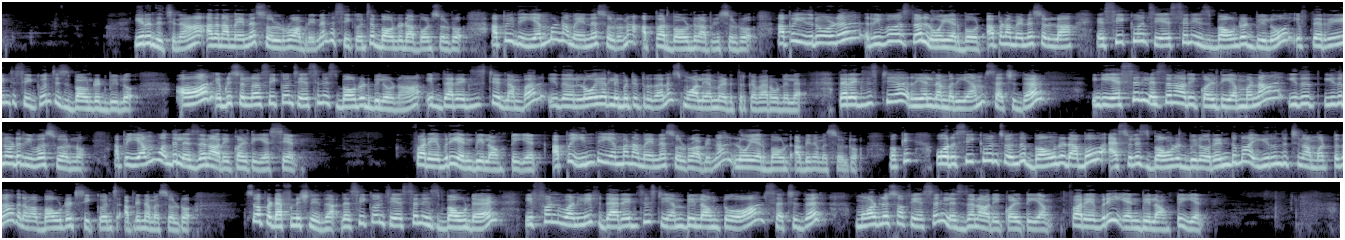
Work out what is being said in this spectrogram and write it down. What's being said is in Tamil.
இருந்துச்சுன்னா அதை நம்ம என்ன சொல்கிறோம் அப்படின்னா இந்த சீக்வன்ஸை பவுண்டட் அபவுன்னு சொல்கிறோம் அப்போ இந்த எம்மை நம்ம என்ன சொல்கிறோம்னா அப்பர் பவுண்டர் அப்படின்னு சொல்கிறோம் அப்போ இதனோட ரிவர்ஸ் தான் லோயர் பவுண்ட் அப்போ நம்ம என்ன சொல்லலாம்? A sequence S n is bounded below if the range sequence is bounded below or எப்படி சொல்லலாம் sequence S n is bounded பிலோனா if there exist number இது லோயர் லிமிட்டட்றதால ஸ்மால் எம் எடுத்திருக்க வேற ஒன்றும் இல்லை there exist real number M such that இங்கே S n less than or equal to எம்னா இது இதனோட ரிவர்ஸ் வரணும். அப்போ எம் வந்து less than or equal to S n for every n belong to N அப்போ இந்த எம்மை நம்ம என்ன சொல்கிறோம் அப்படின்னா லோயர் பவுண்ட் அப்படின்னு நம்ம சொல்கிறோம் ஓகே ஒரு சீக்வன்ஸ் வந்து bounded above as well is bounded below ரெண்டுமா இருந்துச்சுன்னா மட்டும்தான் அதை நம்ம பவுண்டட் சீக்வன்ஸ் அப்படின்னு நம்ம சொல்கிறோம் ஸோ அப்போ டெஃபினேஷன் இதுதான் the sequence Sn is bounded if and only if there exists m belong to R such that modulus of Sn less than or equal to m for every n belong to n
